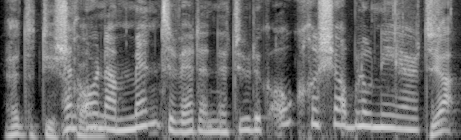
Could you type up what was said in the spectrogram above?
Hè, dat is En gewoon, ornamenten werden natuurlijk ook geschabloneerd. Ja,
